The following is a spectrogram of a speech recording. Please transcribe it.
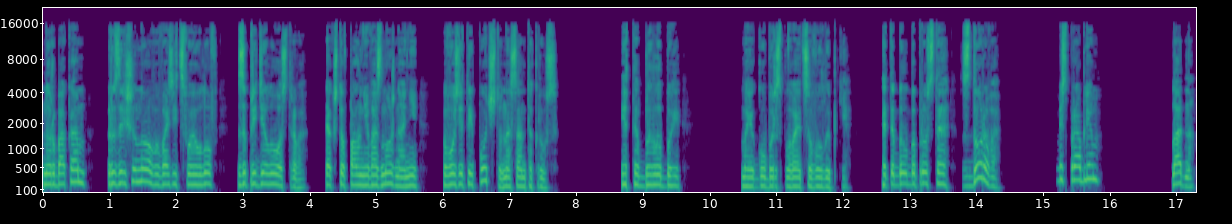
но рыбакам разрешено вывозить свой улов за пределы острова, так что вполне возможно, они возят и почту на Санта-Крус. Это было бы... Мои губы расплываются в улыбке. Это было бы просто здорово. Без проблем. Ладно.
